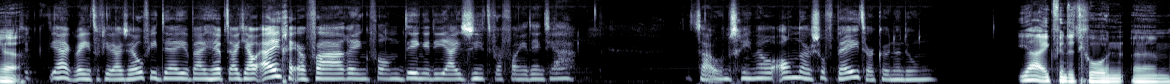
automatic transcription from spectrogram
Ja. Dus ik, ja, ik weet niet of je daar zelf ideeën bij hebt uit jouw eigen ervaring van dingen die jij ziet waarvan je denkt, ja, dat zouden we misschien wel anders of beter kunnen doen. ja ik vind het gewoon... ehm,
